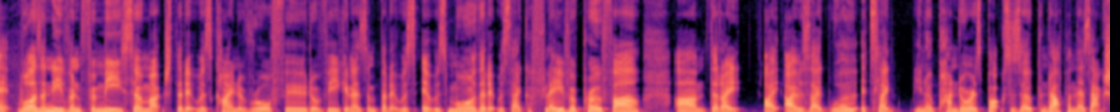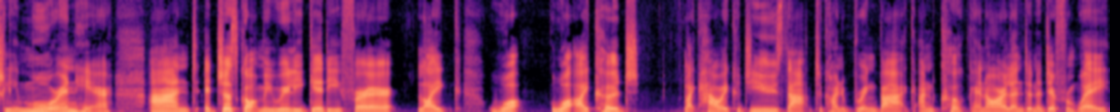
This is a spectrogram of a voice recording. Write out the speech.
it wasn't even for me so much that it was kind of raw food or veganism, but it was it was more that it was like a flavor profile um, that I. I, I was like, whoa, it's like, you know, Pandora's box has opened up and there's actually more in here. And it just got me really giddy for like what what I could like how I could use that to kind of bring back and cook in Ireland in a different way,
